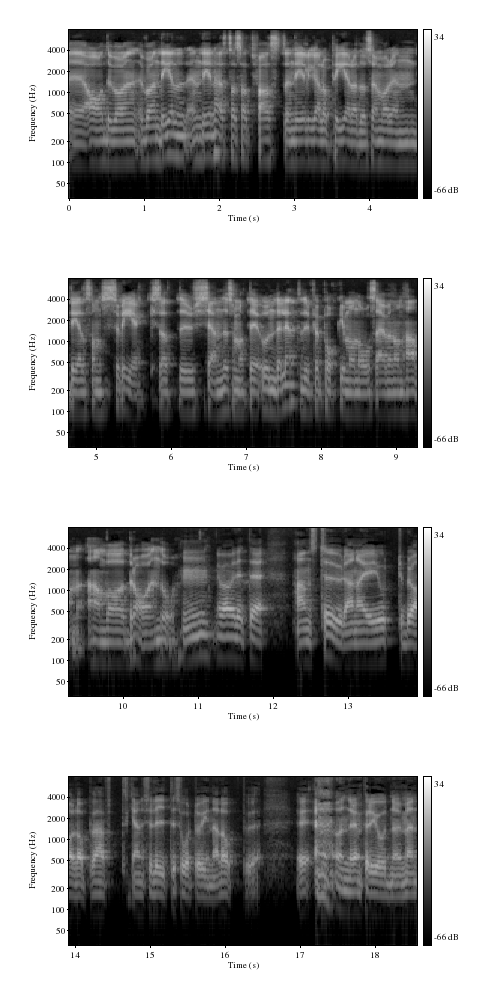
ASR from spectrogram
eh, ja, det var, det var en, del, en del hästar satt fast, en del galopperade och sen var det en del som svek. Så att det kändes som att det underlättade för Pokémon Ås även om han, han var bra ändå. Mm, det var väl lite hans tur. Han har ju gjort bra lopp och haft kanske lite svårt att vinna lopp eh, under en period nu. Men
